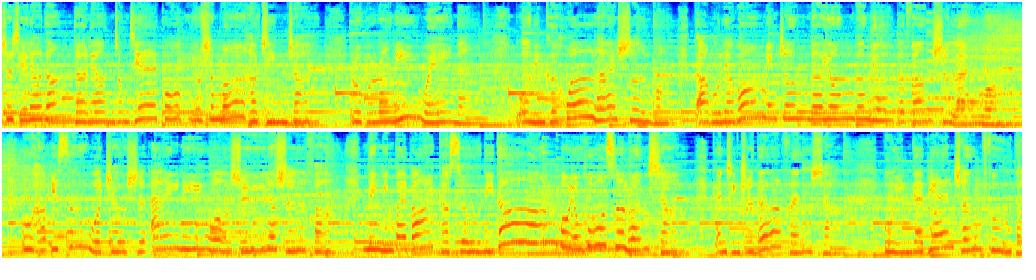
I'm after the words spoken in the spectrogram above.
直截了当的两种结果，有什么好紧张？如果让你为难，我宁可换来失望，大不了光明正大用朋友的方式来往。不好意思，我就是爱你，我需要释放，明明白白告诉你答案，不用胡思乱想，感情值得分享，不应该变成负担，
